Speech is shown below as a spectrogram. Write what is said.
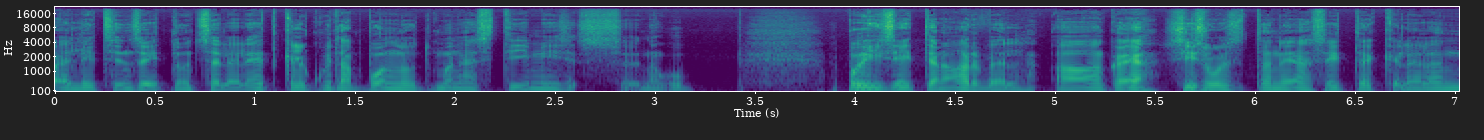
rallid siin sõitnud sellel hetkel, kui ta polnud mõnes tiimis nagu põhisõitjana arvel, aga jah, sisuliselt on jah sõitjad, kellel on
